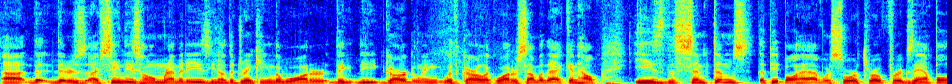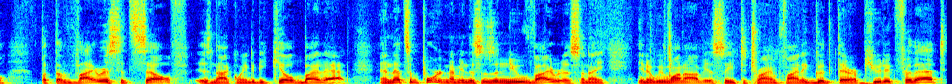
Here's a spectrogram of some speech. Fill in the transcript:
Uh, there's, I've seen these home remedies. You know, the drinking the water, the the gargling with garlic water. Some of that can help ease the symptoms that people have with sore throat, for example. But the virus itself is not going to be killed by that, and that's important. I mean, this is a new virus, and I, you know, we want obviously to try and find a good therapeutic for that.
